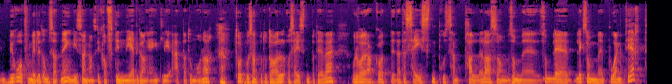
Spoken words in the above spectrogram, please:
Byråformidlet omsetning viser en ganske kraftig nedgang egentlig etter to måneder. Ja. 12% på totalen og 16 på TV. Og det var jo akkurat dette 16 %-tallet som, som, eh, som ble liksom poengtert,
